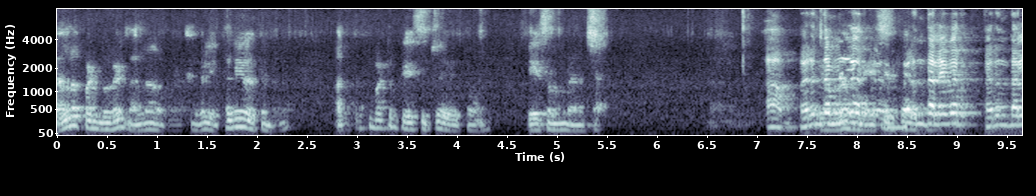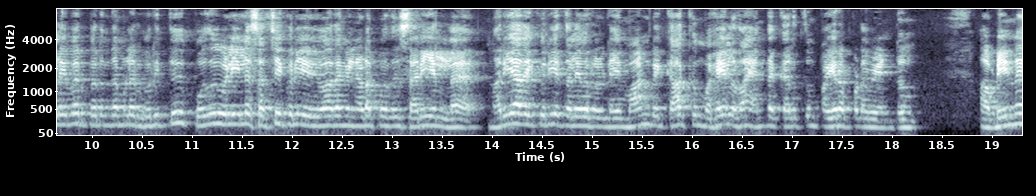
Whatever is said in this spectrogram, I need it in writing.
நல்ல பண்புகள் நல்ல வழக்கங்கள் எத்தனையோ இருக்கின்றன. அதை பத்தி மட்டும் பேசிட்டு இப்போ பேசணும்னு நினைச்சேன். பெருந்தமிழர் பெருந்தலைவர் பெருந்தலைவர் பெருந்தமிழர் குறித்து பொது வெளியில சர்ச்சைக்குரிய விவாதங்கள் நடப்பது சரியல்ல. மரியாதைக்குரிய தலைவர்களுடைய மாண்பை காக்கும் வகையில தான் எந்த கருத்தும் பகிரப்பட வேண்டும் அப்படின்னு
